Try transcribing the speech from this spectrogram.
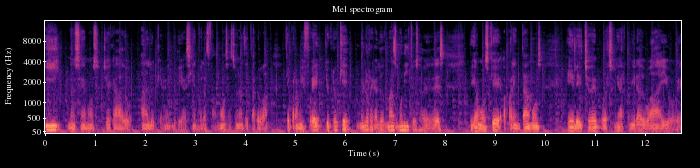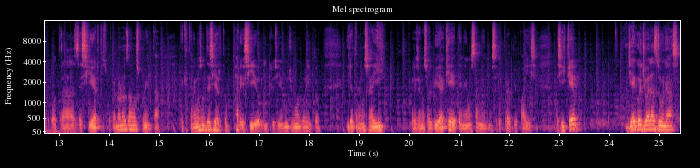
y nos hemos llegado a lo que vendría siendo las famosas dunas de Taroa, que para mí fue, yo creo que uno de los regalos más bonitos a veces, digamos que aparentamos el hecho de poder soñar con ir a Dubái o ver otros desiertos, pero no nos damos cuenta de que tenemos un desierto parecido, inclusive mucho más bonito, y lo tenemos ahí, pero se nos olvida que tenemos también nuestro propio país. Así que llego yo a las dunas,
